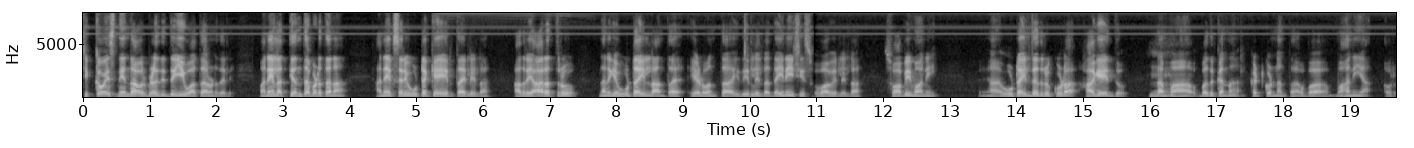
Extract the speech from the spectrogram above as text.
ಚಿಕ್ಕ ವಯಸ್ಸಿನಿಂದ ಅವರು ಬೆಳೆದಿದ್ದು ಈ ವಾತಾವರಣದಲ್ಲಿ. ಮನೆಯಲ್ಲಿ ಅತ್ಯಂತ ಬಡತನ. ಅನೇಕ ಸರಿ ಊಟಕ್ಕೆ ಇರ್ತಾ ಇರಲಿಲ್ಲ. ಆದರೆ ಯಾರ ಹತ್ರೂ ನನಗೆ ಊಟ ಇಲ್ಲ ಅಂತ ಹೇಳುವಂಥ ಇದಿರಲಿಲ್ಲ ದೈನೇಶಿ ಸ್ವಭಾವ ಇರಲಿಲ್ಲ. ಸ್ವಾಭಿಮಾನಿ ಊಟ ಇಲ್ಲದಿದ್ರೂ ಕೂಡ ಹಾಗೇ ಇದ್ದು ನಮ್ಮ ಬದುಕನ್ನು ಕಟ್ಕೊಂಡಂಥ ಒಬ್ಬ ಮಹನೀಯ ಅವರು.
